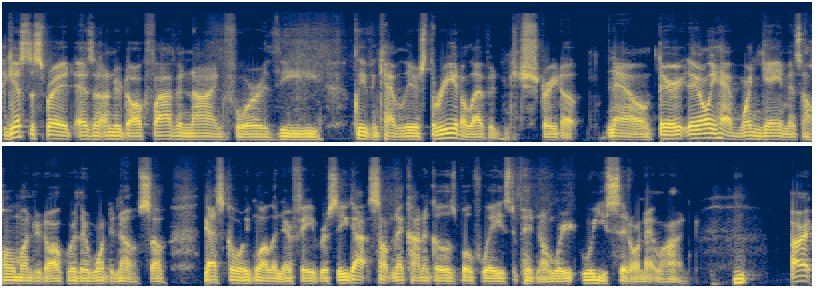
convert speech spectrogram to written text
against the spread as an underdog, five and nine for the Cleveland Cavaliers, three and eleven straight up. Now they they only have one game as a home underdog where they're one to know, so that's going well in their favor. So you got something that kind of goes both ways depending on where where you sit on that line. Mm-hmm. All right,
